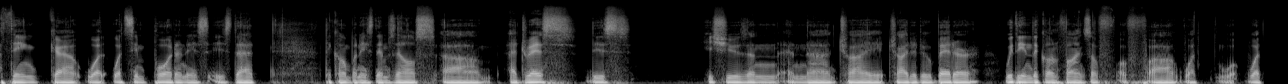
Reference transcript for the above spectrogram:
I think uh, what what's important is is that the companies themselves um, address these issues and and uh, try try to do better within the confines of of uh, what, what what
